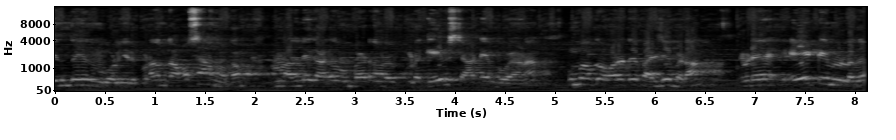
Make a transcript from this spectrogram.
ചിന്തയിൽ നമുക്ക് ഒളിഞ്ഞിരിപ്പുണ്ട്. നമുക്ക് അവസാനം നോക്കാം. നമ്മൾ അതിലേക്ക് കടക്കുന്ന മുമ്പായിട്ട് നമ്മുടെ ഇവിടെ ഗെയിം സ്റ്റാർട്ട് ചെയ്യാൻ പോവുകയാണ്. മുമ്പ് നമുക്ക് ഓരോരുത്തർ പരിചയപ്പെടാം. ഇവിടെ എ ടീമിലുള്ളത്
